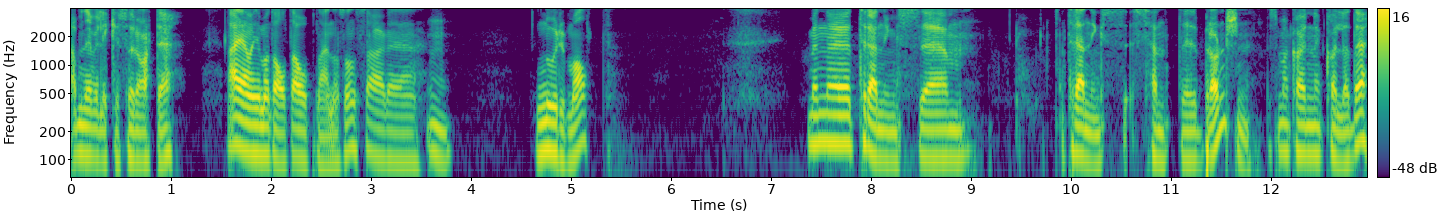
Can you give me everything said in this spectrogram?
Ja, men det er vel ikke så rart, det. Nei, I og med at alt er åpna igjen og sånn, så er det Mm. normalt. Men uh, trenings, Uh, treningssenterbransjen, hvis man kan kalle det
